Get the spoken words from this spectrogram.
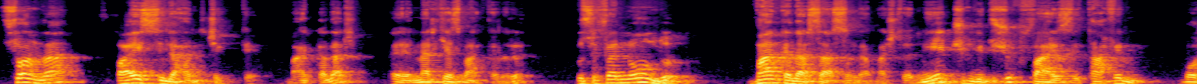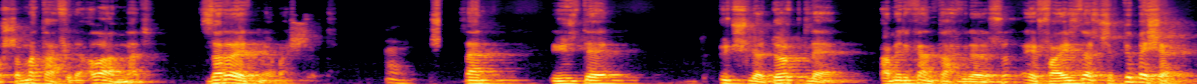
Sonra faiz silahını çekti bankalar, e, merkez bankaları. Bu sefer ne oldu? Bankalar sarsılmaya başladı. Niye? Çünkü düşük faizli tahvil, borçlama tahvili alanlar zarar etmeye başladı. Evet. İşte sen yüzde üçle, dörtle Amerikan tahvil alıyorsun. E, faizler çıktı beşe.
